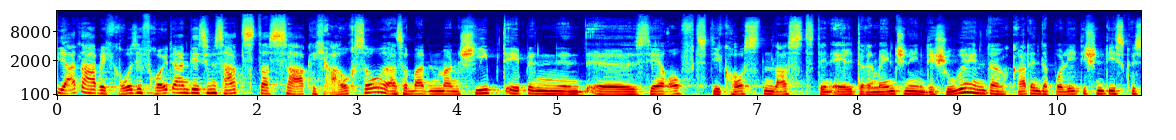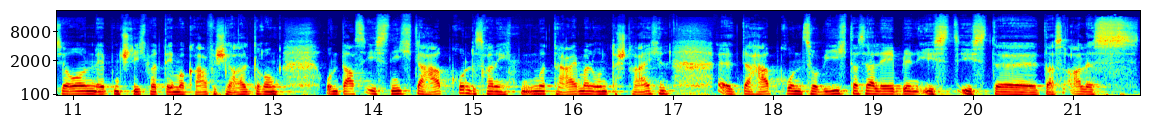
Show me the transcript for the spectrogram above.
Ja, da habe ich große Freude an diesem Satz. Das sage ich auch so. Also man, man schiebt eben äh, sehr oft die Kostenlast den älteren Menschen in die Schuhe, in der, gerade in der politischen Diskussion, eben Stichwort demografische Alterung. Und das ist nicht der Hauptgrund, das kann ich nur dreimal unterstreichen. Äh, der Hauptgrund, so wie ich das erlebe, ist, ist äh, dass alles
